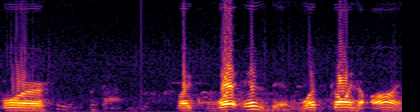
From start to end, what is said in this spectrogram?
Or like what is it? What's going on?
